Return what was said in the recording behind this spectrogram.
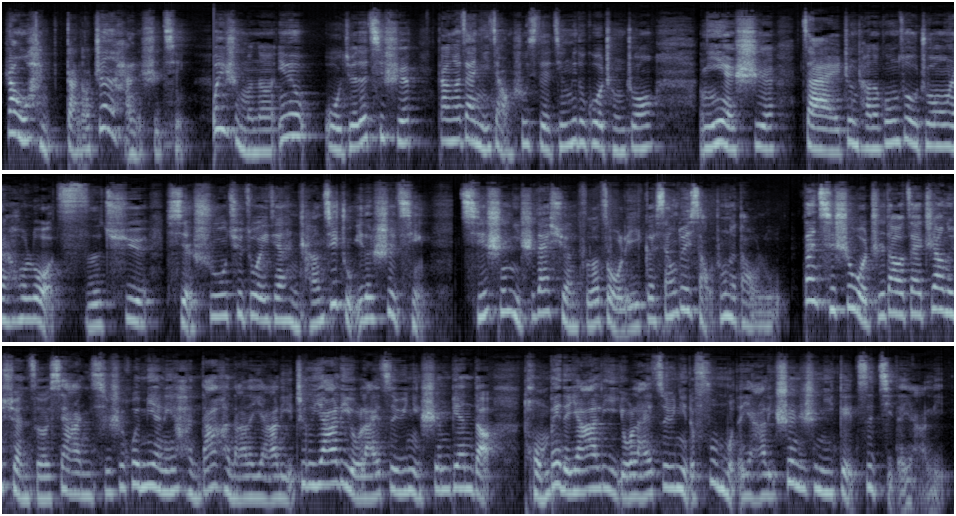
让我很感到震撼的事情。为什么呢？因为我觉得，其实刚刚在你讲述自己的经历的过程中，你也是在正常的工作中，然后裸辞去写书，去做一件很长期主义的事情。其实你是在选择走了一个相对小众的道路。但其实我知道，在这样的选择下，你其实会面临很大很大的压力。这个压力有来自于你身边的同辈的压力，有来自于你的父母的压力，甚至是你给自己的压力。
